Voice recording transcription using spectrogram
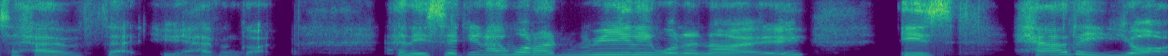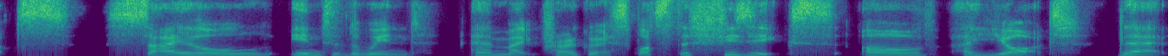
to have that you haven't got? And he said, you know, what I'd really want to know is how do yachts sail into the wind and make progress? What's the physics of a yacht that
